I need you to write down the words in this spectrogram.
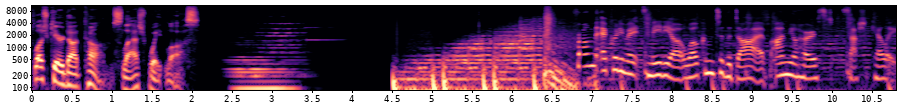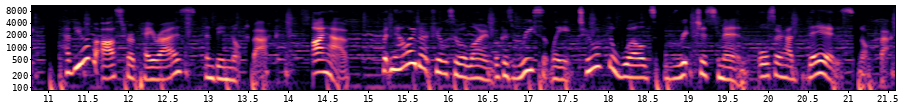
plushcare.com slash weight loss. From Equity Mates Media, welcome to The Dive. I'm your host, Sascha Kelly. Have you ever asked for a pay rise and been knocked back? I have. But now I don't feel too alone because recently, two of the world's richest men also had theirs knocked back.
